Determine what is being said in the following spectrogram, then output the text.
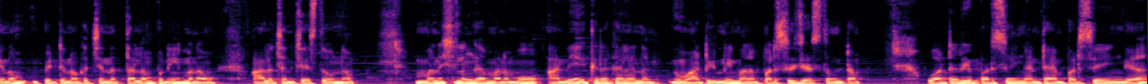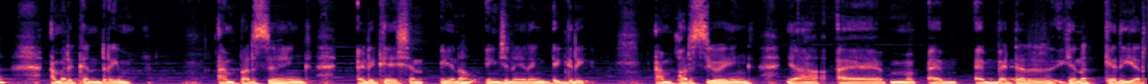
యూనో పెట్టిన ఒక చిన్న తలంపుని మనం ఆలోచన చేస్తూ ఉన్నాం. మనుషులంగా మనము అనేక రకాలైన వాటిని మనం పర్సూ చేస్తూ ఉంటాం. వాట్ ఆర్ యూ పర్సూయింగ్ అంటే I'm pursuing American dream I'm pursuing education you know engineering degree I'm pursuing better you know career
